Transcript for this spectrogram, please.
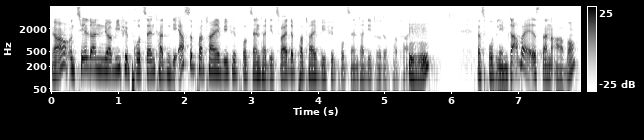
Ja, und zähle dann, ja, wie viel Prozent hatten die erste Partei, wie viel Prozent hat die zweite Partei, wie viel Prozent hat die dritte Partei. Mhm. Das Problem dabei ist dann aber,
